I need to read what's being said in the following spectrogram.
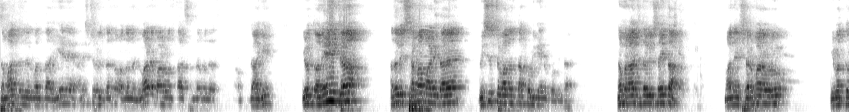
ಸಮಾಜದಲ್ಲಿರುವಂತಹ ಏನೇ ಅನಿಷ್ಟಗಳಿದ್ದನ್ನು ಅದನ್ನು ನಿವಾರಣೆ ಮಾಡುವಂತಹ ಸಂದರ್ಭದಗಾಗಿ ಇವತ್ತು ಅನೇಕ ಜನ ಅದರಲ್ಲಿ ಶ್ರಮ ಮಾಡಿದ್ದಾರೆ ವಿಶಿಷ್ಟವಾದಂತಹ ಕೊಡುಗೆಯನ್ನು ಕೊಟ್ಟಿದ್ದಾರೆ. ನಮ್ಮ ರಾಜ್ಯದಲ್ಲಿ ಸಹಿತ ಮಾನ್ಯ ಶರ್ಮಾರವರು, ಇವತ್ತು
